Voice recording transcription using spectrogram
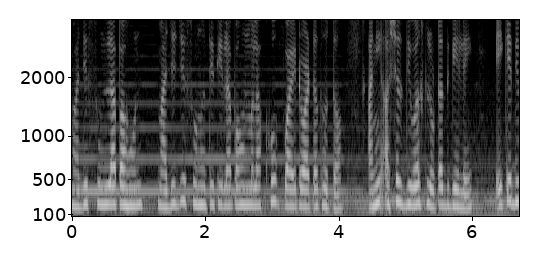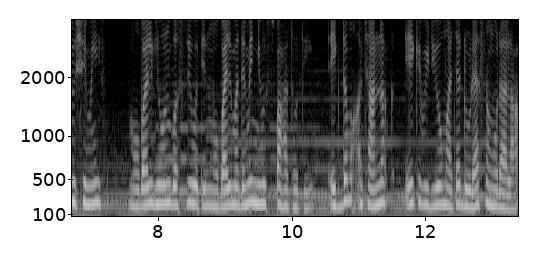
माझी सूनला पाहून माझी जी सून होती तिला पाहून मला खूप वाईट वाटत होतं. आणि असेच दिवस लोटत गेले. एके दिवशी मी मोबाईल घेऊन बसली होती मोबाईलमध्ये मी न्यूज पाहत होती. एकदम अचानक एक व्हिडिओ माझ्या डोळ्यासमोर आला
